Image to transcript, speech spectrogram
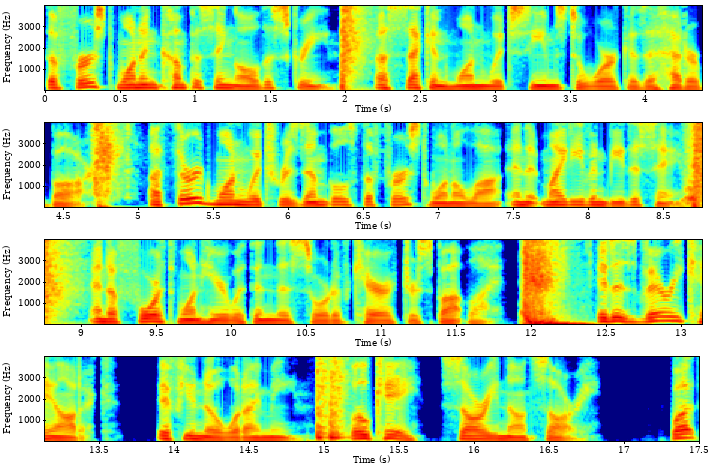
the first one encompassing all the screen, a second one which seems to work as a header bar, a third one which resembles the first one a lot and it might even be the same, and a fourth one here within this sort of character spotlight. It is very chaotic, if you know what I mean. Okay, sorry not sorry. But,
